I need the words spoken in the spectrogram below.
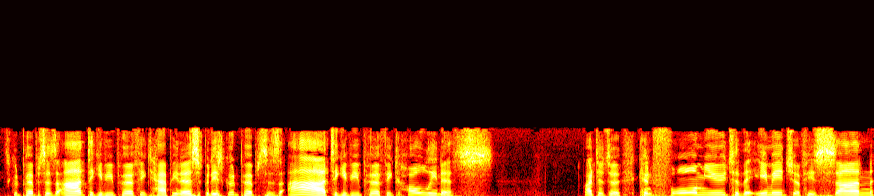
His good purposes aren't to give you perfect happiness, but His good purposes are to give you perfect holiness. To, to conform you to the image of his Son,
